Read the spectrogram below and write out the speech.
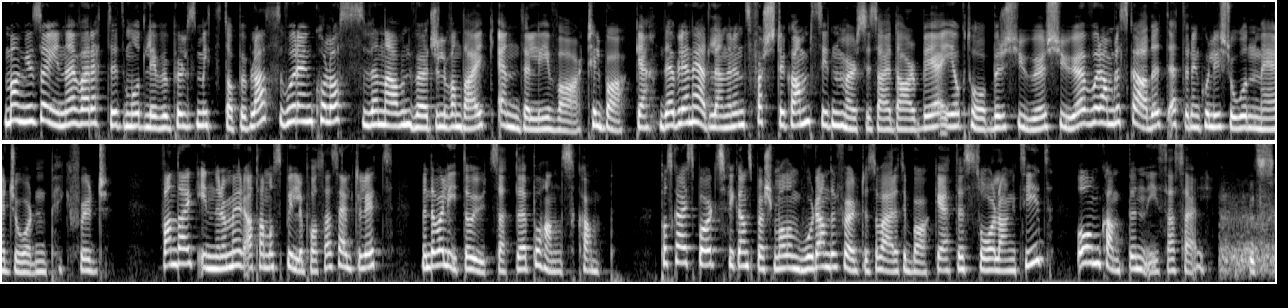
Manges øyne var rettet mot Liverpools midtstopperplass, hvor en koloss ved navn Virgil van Dijk endelig var tilbake. Det ble nederlenderens første kamp siden Mercyside Derby i oktober 2020, hvor han ble skadet etter en kollisjon med Jordan Pickford. Van Dijk innrømmer at han må spille på seg selvtillit, men det var lite å utsette på hans kamp. På Sky Sports fikk han spørsmål om hvordan det føltes å være tilbake etter så lang tid, og om kampen i seg selv. It's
